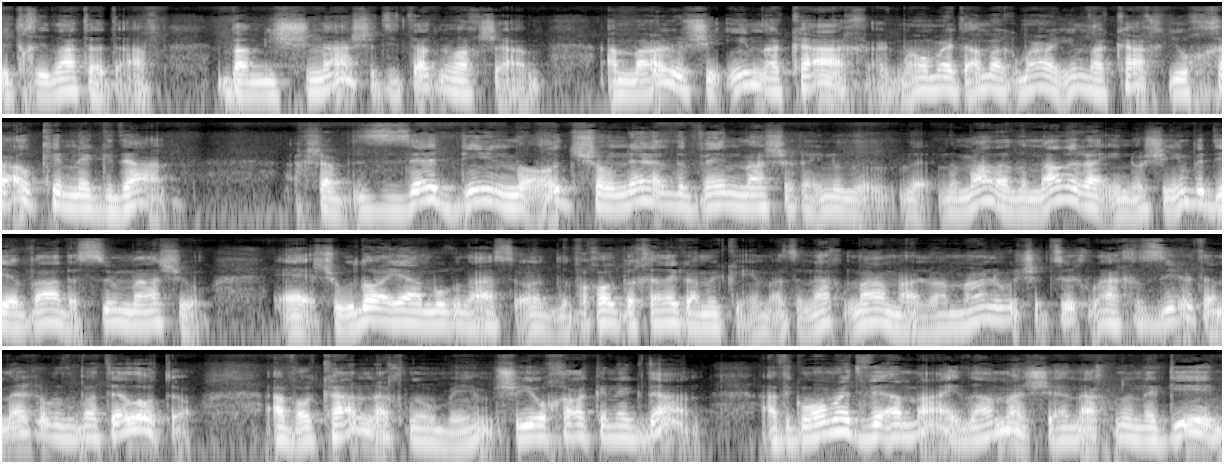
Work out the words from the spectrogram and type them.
בתחילת הדף, במשנה שציטטנו עכשיו, אמרנו שאם לקח, הגמרא אומרת, אמר הגמרא, אם לקח יאכל כנגדן. עכשיו, זה דין מאוד שונה לבין מה שראינו למעלה. למעלה ראינו שאם בדיעבד עשו משהו אה, שהוא לא היה אמור לעשות, לפחות בחלק המקרים, אז אנחנו, מה אמרנו? אמרנו שצריך להחזיר את המכר ולבטל אותו. אבל כאן אנחנו אומרים שיוכל כנגדן. אז כמו אומרת, ועמי, למה שאנחנו נגיד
